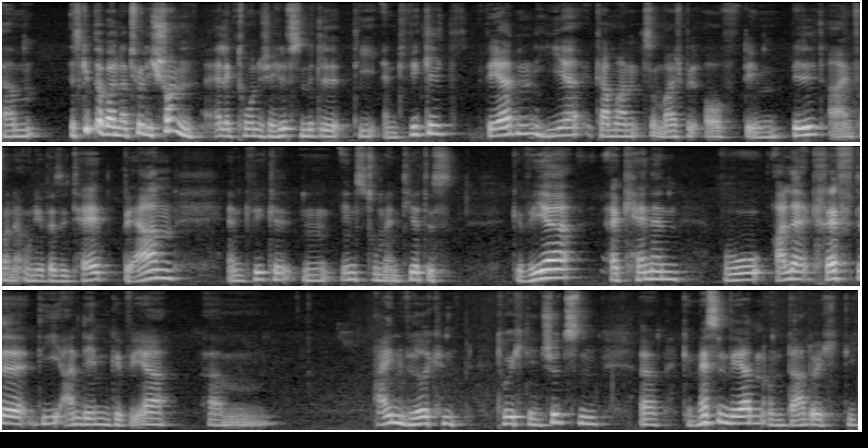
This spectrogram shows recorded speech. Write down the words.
Ähm, es gibt aber natürlich schon elektronische Hilfsmittel, die entwickelt werden. Hier kann man zum Beispiel auf dem Bild ein von der Universität Bern entwickelten instrumentiertes Gewehr erkennen, wo alle Kräfte, die an dem Gewehr ähm, einwirken, durch den Schützen äh, gemessen werden und dadurch die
